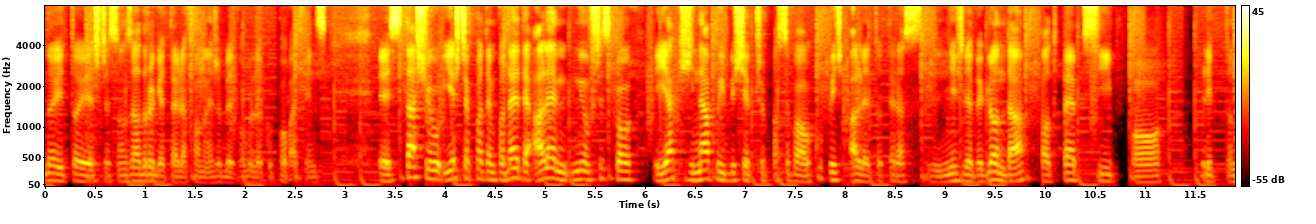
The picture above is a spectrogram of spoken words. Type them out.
no i to jeszcze są za drogie telefony, żeby w ogóle kupować, więc y, Stasiu, jeszcze potem podejdę, ale mimo wszystko jakiś napój by się przypasowało kupić, ale to teraz nieźle wygląda. Od Pepsi po Lipton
